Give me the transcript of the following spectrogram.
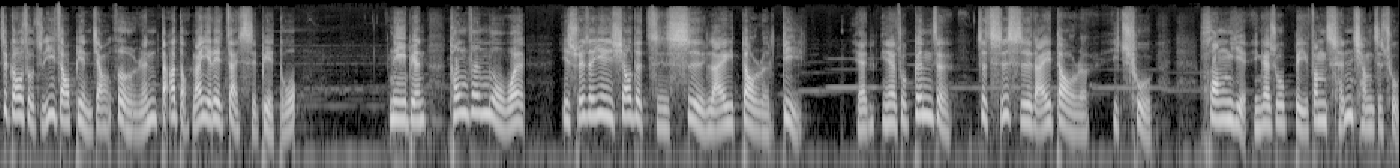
这高手只一招便将二人打倒，蓝眼泪再次被夺。另一边，通风莫文也随着燕霄的指示来到了地，也应该说跟着这此时来到了。一处荒野，应该说北方城墙之处，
